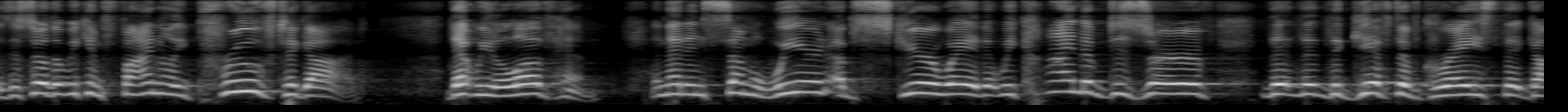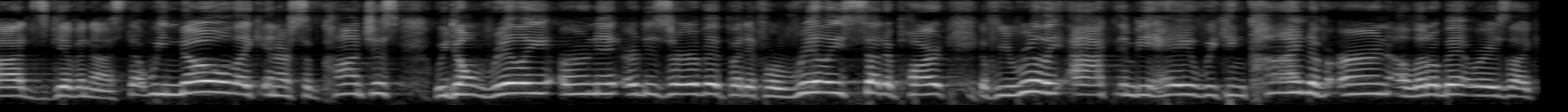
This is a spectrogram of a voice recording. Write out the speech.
Is it so that we can finally prove to God that we love Him and that in some weird, obscure way that we kind of deserve the, the, the, gift of grace that God's given us. That we know, like in our subconscious, we don't really earn it or deserve it, but if we're really set apart, if we really act and behave, we can kind of earn a little bit where He's like,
